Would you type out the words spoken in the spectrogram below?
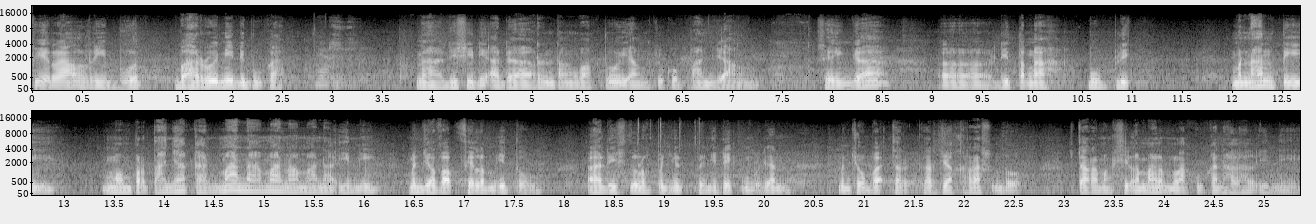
viral, ribut, baru ini dibuka. Ya. Nah di sini ada rentang waktu yang cukup panjang sehingga uh, di tengah publik menanti mempertanyakan mana mana mana ini menjawab film itu, nah, di situlah penyidik kemudian mencoba kerja keras untuk secara maksimal melakukan hal-hal ini.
